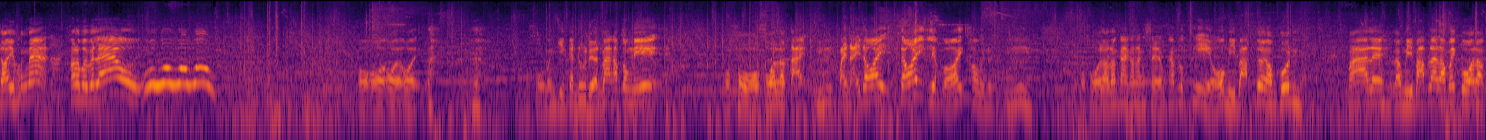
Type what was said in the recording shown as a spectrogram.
ดอยอยู่ข้างหน้าเขาระเบิดไปแล้วว้าวว้าวว้าวโอ้โอ้โอ้ยโอ้ยโอ้โหมันยิงกันดูเดือนมากครับตรงนี้ โอ้โห คนเราตายไปไหนดอยดอยเรียบร้อยเข้าไปหนึ่งอืมโอ้โห เราต้องการกำลังเสริมครับลูกพี่ โอ้ มีบัฟด้วยขอบคุณ มาเลย เรามีบัฟแล้วเราไม่กลัวหรอก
